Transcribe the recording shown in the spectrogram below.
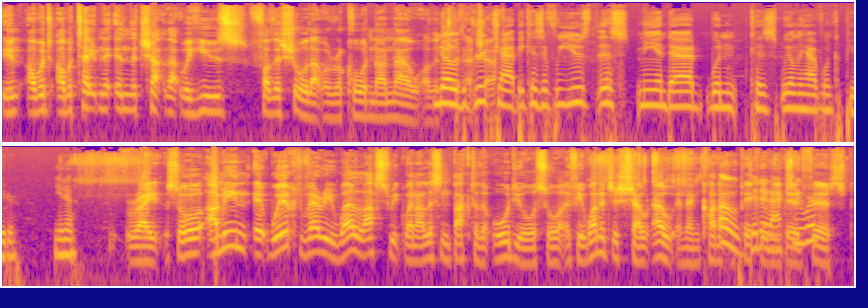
in I would I would type it in the chat that we use for the show that we're recording on now or the no, the Twitter group chat. because if we use this, me and Dad wouldn't because we only have one computer. You know. Right. So I mean, it worked very well last week when I listened back to the audio. So if you want to just shout out and then Connor Oh, pick did who it we actually heard work? first,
